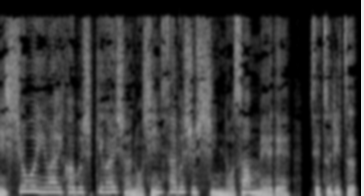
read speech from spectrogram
日照祝い株式会社の審査部出身の3名で設立。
